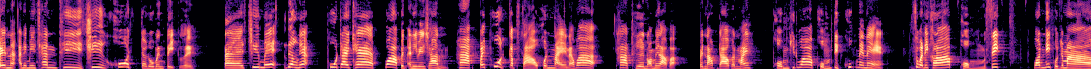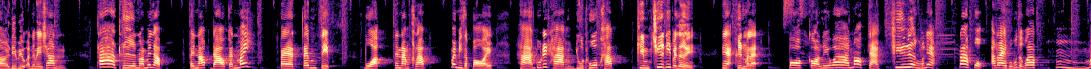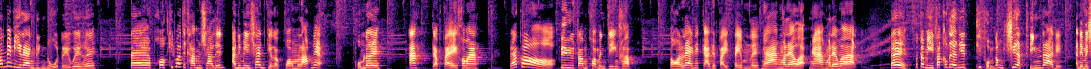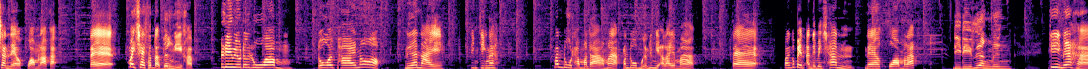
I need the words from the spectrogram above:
เป็นแอนิเมชันที่ชื่อโคตรจะโรแมนติกเลย แต่ชื่อเมะเรื่องเนี้ยพูดได้แค่ว่าเป็นแอนิเมชันหากไปพูดกับสาวคนไหนนะว่า ถ้าเธอนอนไม่หลับอะไปนับดาวกันไหม ผมคิดว่าผมติดคุกแน่ๆ สวัสดีครับ ผมซิก วันนี้ผมจะมารีวิวแอนิเมชันถ้าเธอนอนไม่หลับไปนับดาวกันไหมแปดเต็มสิบบวกแนะนำครับ ไม่มีสปอย หาดูได้ทาง YouTube ครับ พิมพ์ชื่อนี่ไปเลย เนี่ยขึ้นมาแล้ว บอกก่อนเลยว่านอกจากชื่อเรื่องมันเนี่ยหน้าปกอะไรผมรู้สึกว่ามมันไม่มีแรงดึงดูดเลยเว้ยเฮ้ยแต่พอคิดว่าจะทำชาเลนจ์แอนิเมชันเกี่ยวกับความรักเนี่ย ผมเลยอะจับใส่เข้ามา แล้วก็รีวิวตามความเป็นจริงครับ ตอนแรกเนี่ยกาจะใส่เต็มเลยง้างมาแล้วอะง้างมาแล้วว่าเฮ้ยมันต้องมีสักเรื่องที่ที่ผมต้องเชื่อทิ้งได้ดิแอนิเมชันแนวความรักอะแต่ไม่ใช่สำหรับเรื่องนี้ครับ รีวิวโดยรวม โดยภายนอก เนื้อในจริง ๆ นะ มันดูธรรมดามาก มันดูเหมือนไม่มีอะไรมาก แต่มันก็เป็นแอนิเมชันแนวความรักดีๆ เรื่องหนึ่งที่เนื้อหา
